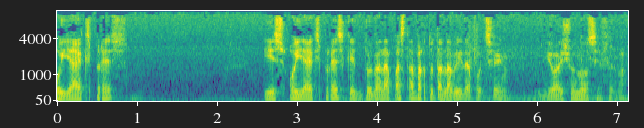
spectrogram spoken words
Oya Express i és Oya Express que et dona la pasta per tota la vida, potser. Jo això no sé fer-lo.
